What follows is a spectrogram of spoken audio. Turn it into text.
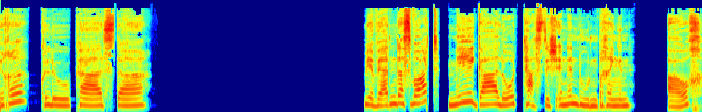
Eure Cluecaster. Wir werden das Wort megalotastisch in den Duden bringen. Auch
